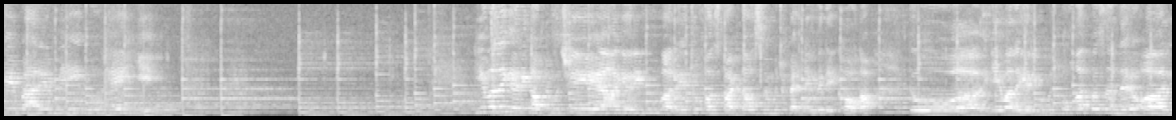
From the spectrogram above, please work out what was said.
के बारे में वो है ये। ये वाला इयर आपने मुझे इयर वाले जो फ़र्स्ट पार्ट था, उसमें मुझे पहने हुए देखा होगा। तो ये वाला इयर मुझे बहुत पसंद है और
